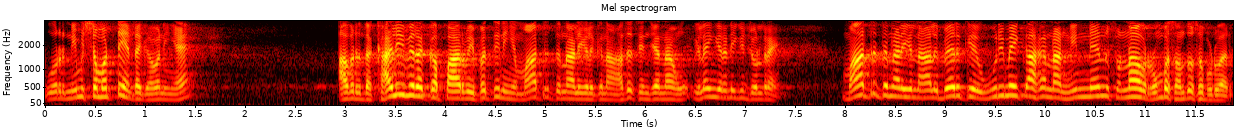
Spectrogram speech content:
ஒரு நிமிஷம் மட்டும் என்கிட்ட கவனிங்க. அவர் இந்த கழிவிறக்க பார்வை பற்றி நீங்கள் மாற்றுத்திறனாளிகளுக்கு நான் அதை செஞ்சேன். நான் இளைஞரணிக்கும் சொல்கிறேன் மாற்றுத்திறனாளிகள் நாலு பேருக்கு உரிமைக்காக நான் நின்னேன்னு சொன்னால் அவர் ரொம்ப சந்தோஷப்படுவார்.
